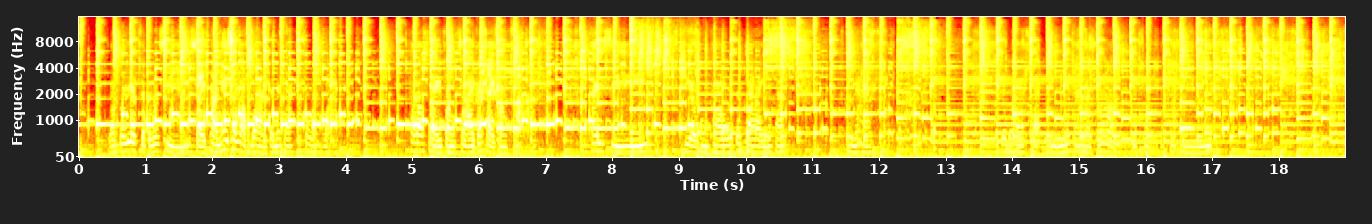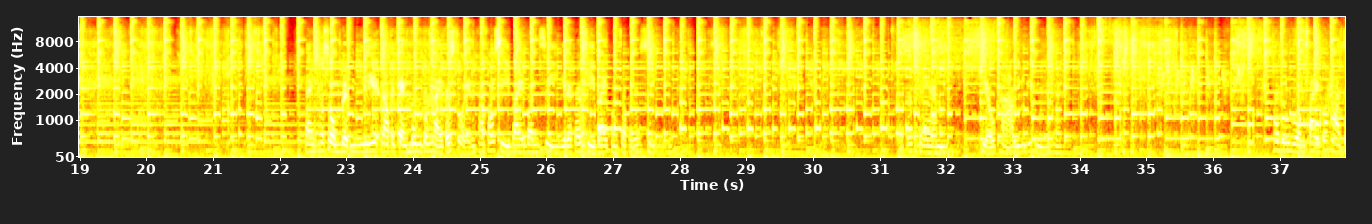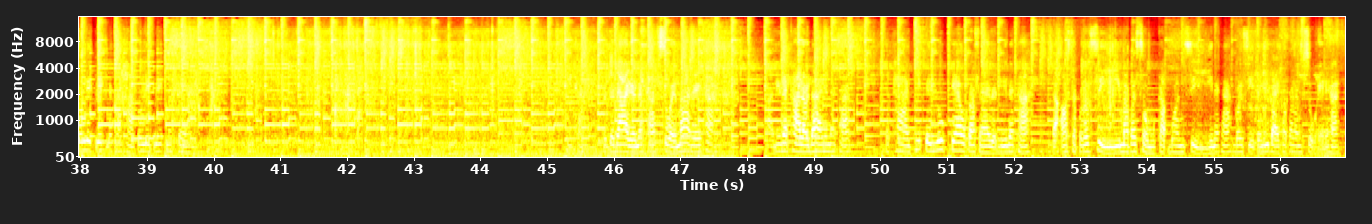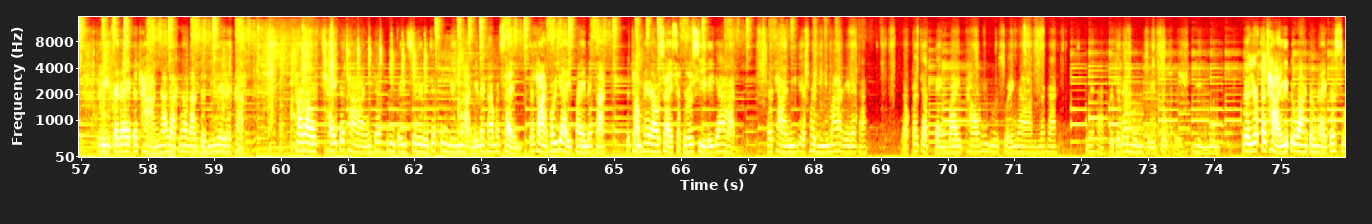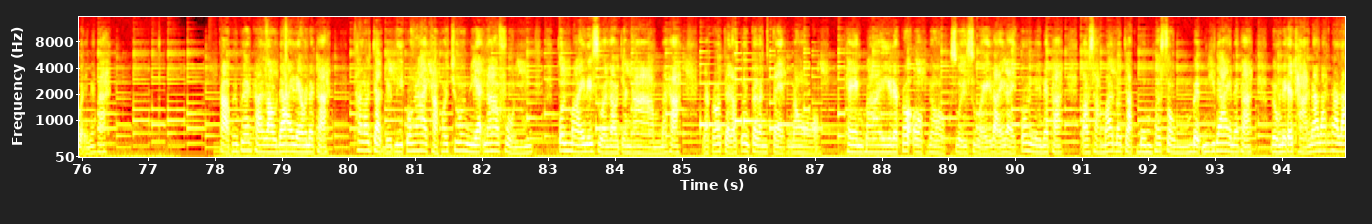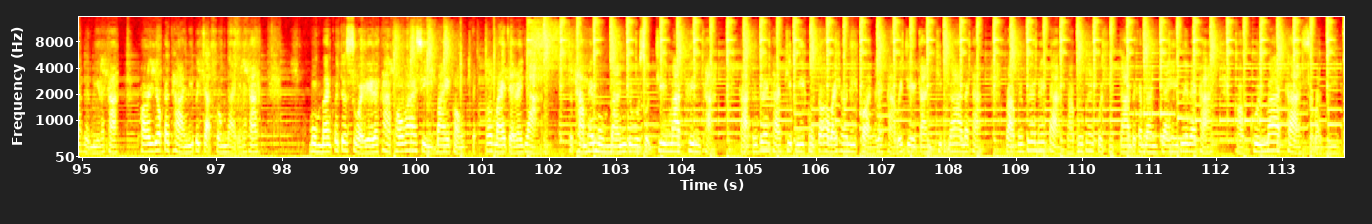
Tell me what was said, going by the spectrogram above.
แล้วก็เลือกสับปะรดสีสายพันธุ์ให้สลับหวานกันนะคะสลับหวาน ถ้าเราใส่ฝั่งซ้ายก็ใส่ฝั่งขวาให้สีเขียวของเขากระจายนะคะนี่นะคะจะได้ลักษณะแบบนี้นะคะแล้วก็จะใส่ลักษณะตรงนี้แต่งผสมแบบนี้เราไปแต่งมุมตรงไหนก็สวยนะคะ เพราะสีใบบอลสีแล้วก็สีใบของสับปะรดสีแล้วก็แซมเขียวขาวอีกนิดนึงนะคะ ถ้าดูรวมไปก็หาต้นเล็กๆนะคะหาต้นเล็กๆมาแซมนี่ค่ะก็จะได้แล้วนะคะ สวยมากเลยค่ะอันนี้นะคะเราได้แล้วนะคะ กระถางที่เป็นลูกแก้วกาแฟแบบนี้นะคะจะเอาสับปะรดสีมาผสมกับบอลสีนะคะบอลสีตัวนี้ใบเขากำลังสวยนะคะตัวนี้ก็ได้กระถางน่ารักน่ารักแบบนี้เลยแหละค่ะ ถ้าเราใช้กระถางเจ้ากรุงไกเซอร์หรือเจ้ากรุงเดนมาร์กนี่นะคะมาใส่กระถางเขาใหญ่ไปนะคะ จะทำให้เราใส่สับปะรดสีได้ยากกระถางนี้จะพอดีมากเลยนะคะ เราก็จัดแต่งใบเขาให้ดูสวยงามนะคะเนี่ยค่ะก็จะได้มุมสวยๆยิงมุมเรายกกระถางนี้ไปวางตรงไหนก็สวยนะคะค่ะเพื่อนๆค่ะเราได้แล้วนะคะ ถ้าเราจัดแบบนี้ก็ง่ายค่ะ เพราะช่วงนี้หน้าฝนต้นไม้ในสวนเราจะงามนะคะ แล้วก็แต่ละต้นกำลังแตกหนอ แทงใบแล้วก็ออกดอกสวยๆ หลาย ๆ ต้นเลยนะคะ เราสามารถมาจับมุมผสมแบบนี้ได้นะคะ ลงในกระถางน่ารักน่ารักแบบนี้นะคะ พอเรายกกระถางนี้ไปจัดตรงไหนนะคะ มุมนั้นก็จะสวยเลยนะคะเพราะว่าสีใบของต้นไม้แต่ละอย่าง จะทำให้มุมนั้นดูสดชื่นมากขึ้นค่ะค่ะเพื่อนๆคะคลิปนี้คงต้องเอาไว้เท่านี้ก่อนเลยค่ะไว้เจอกันคลิปหน้านะคะฝากเพื่อนๆด้วยค่ะฝากเพื่อนๆกดติดตามเป็นกำลังใจให้ด้วยนะคะ ขอบคุณมากค่ะ สวัสดีค่ะ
